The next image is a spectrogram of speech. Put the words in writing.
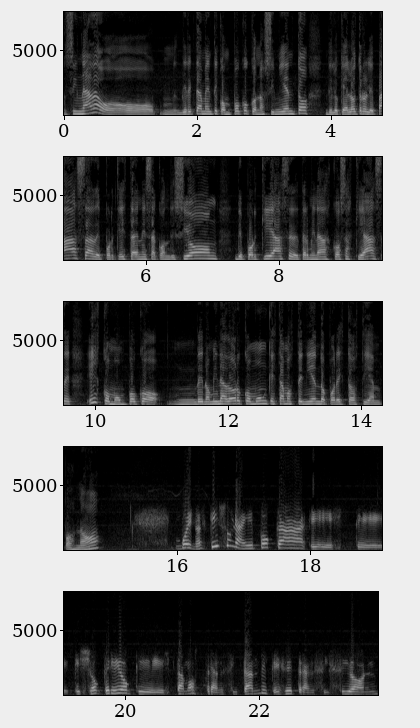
sin nada o, directamente con poco conocimiento de lo que al otro le pasa, de por qué está en esa condición, de por qué hace determinadas cosas que hace. Es como un poco un denominador común que estamos teniendo por estos tiempos, ¿no? Bueno, es que es una época este, que yo creo que estamos transitando y que es de transición.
